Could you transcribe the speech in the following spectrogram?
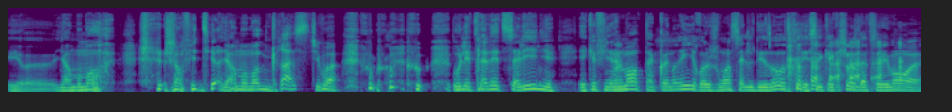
et euh, il y a un moment, j'ai envie de dire, il y a un moment de grâce, tu vois, où, les planètes s'alignent et que finalement ta connerie rejoint celle des autres et c'est quelque chose d'absolument euh,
